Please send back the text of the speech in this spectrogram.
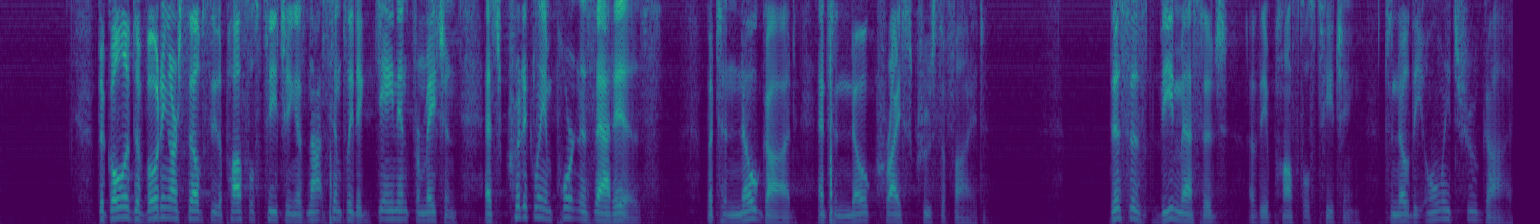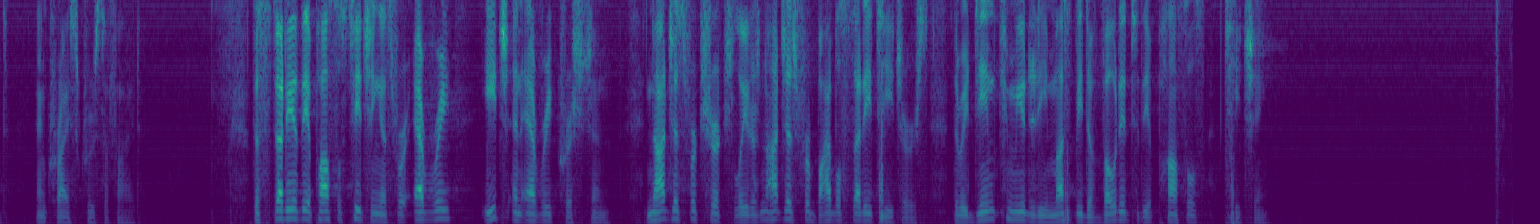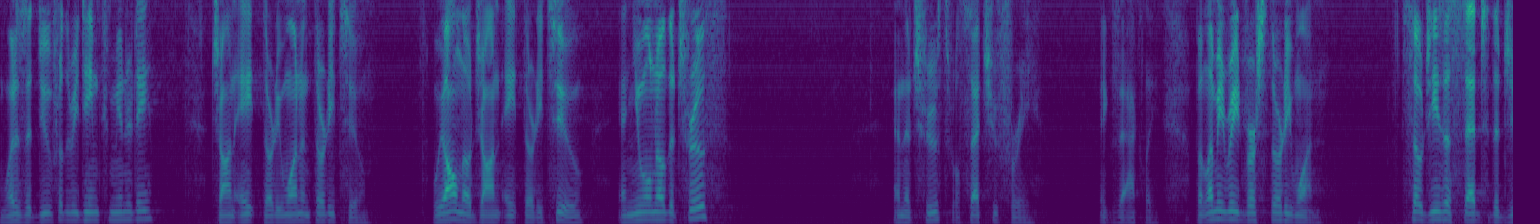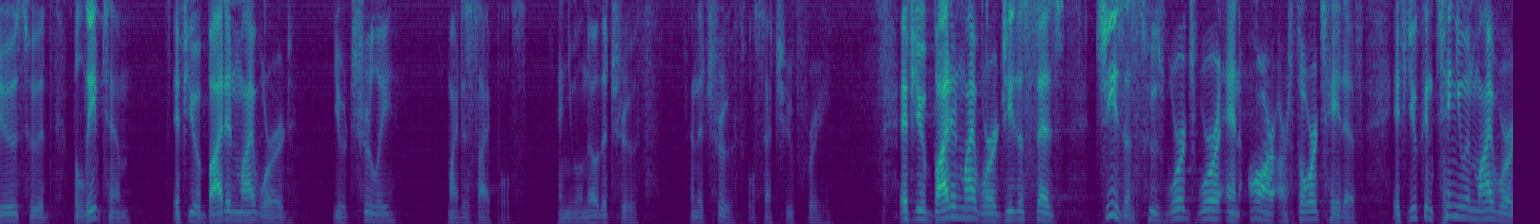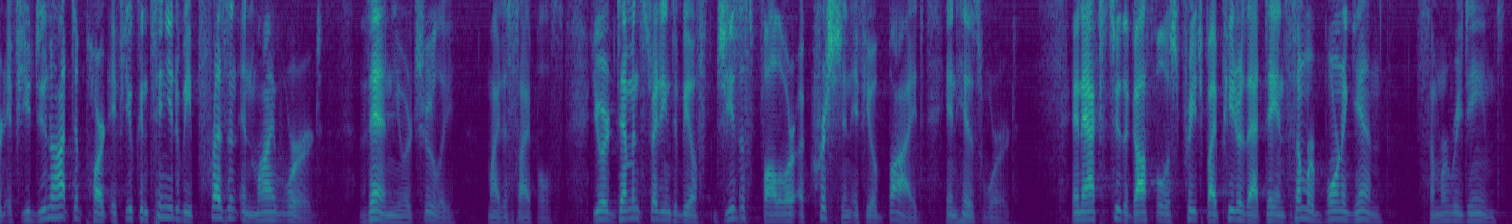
The goal of devoting ourselves to the apostles' teaching is not simply to gain information, as critically important as that is, but to know God and to know Christ crucified. This is the message of the apostles' teaching to know the only true God and Christ crucified. The study of the apostles' teaching is for every, each and every Christian, not just for church leaders, not just for Bible study teachers. The redeemed community must be devoted to the apostles' teaching. What does it do for the redeemed community? John 8, 31 and 32. We all know John 8, 32. And you will know the truth, and the truth will set you free. Exactly. But let me read verse 31. So Jesus said to the Jews who had believed him, If you abide in my word, you are truly my disciples, and you will know the truth, and the truth will set you free. If you abide in my word, Jesus says, Jesus, whose words were and are authoritative, if you continue in my word, if you do not depart, if you continue to be present in my word, then you are truly my disciples. You are demonstrating to be a Jesus follower, a Christian, if you abide in his word. In Acts 2, the gospel was preached by Peter that day, and some were born again, some were redeemed.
